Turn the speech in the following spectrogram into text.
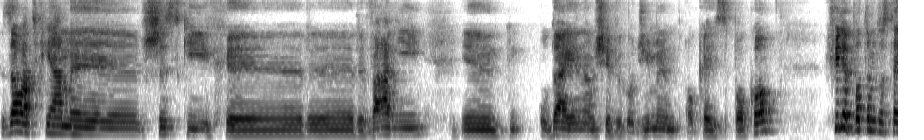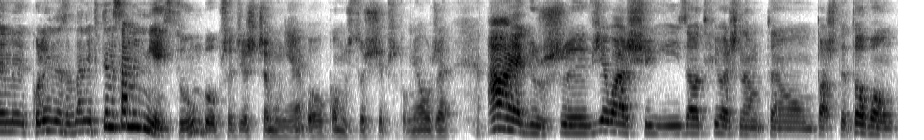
załatwiamy wszystkich ry, rywali, e, udaje nam się, wychodzimy, ok, spoko. Chwilę potem dostajemy kolejne zadanie w tym samym miejscu, bo przecież czemu nie, bo komuś coś się przypomniało, że a jak już y, wzięłaś i załatwiłaś nam tę pasztetową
